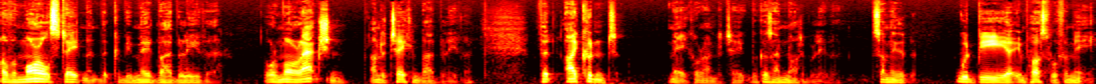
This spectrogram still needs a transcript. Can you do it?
of a moral statement that could be made by a believer, or a moral action undertaken by a believer, that I couldn't make or undertake because I'm not a believer. Something that would be uh, impossible for me.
